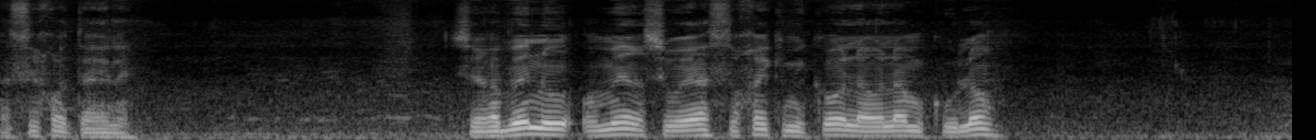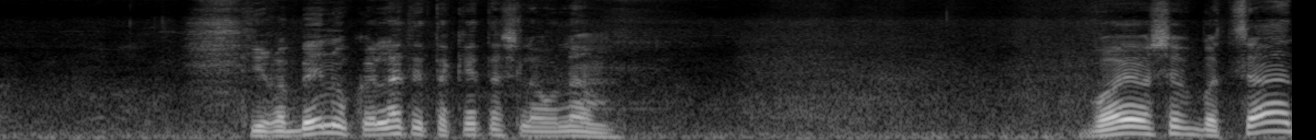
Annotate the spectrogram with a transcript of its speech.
השיחות האלה. שרבנו אומר שהוא היה צוחק מכל העולם כולו, כי רבנו קלט את הקטע של העולם. והוא היה יושב בצד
